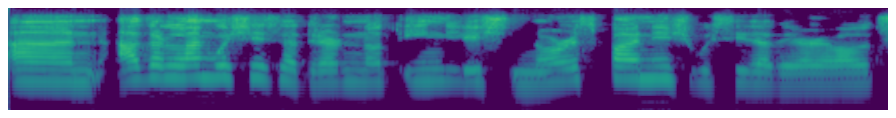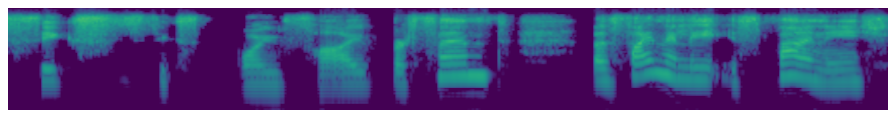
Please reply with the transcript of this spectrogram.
And other languages that are not English nor Spanish, we see that they are about 6, 6.5%. But finally, Spanish,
